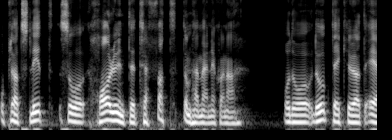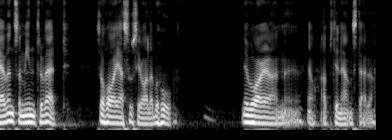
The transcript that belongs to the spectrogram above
och plötsligt så har du inte träffat de här människorna och då, då upptäcker du att även som introvert så har jag sociala behov. Nu har jag en eh, ja, abstinens där då.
